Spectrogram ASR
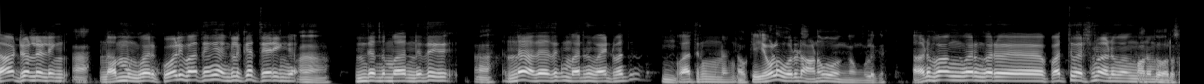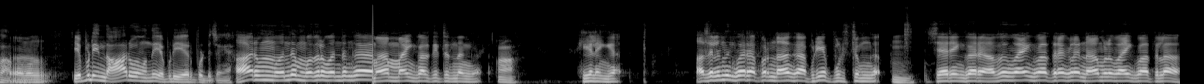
டாக்டர்ல இல்லைங்க. ஆ. நம்ம கோழி பார்த்தவங்க எங்களுக்கே தெரியுங்க. ஆ. இந்தந்த ஆ. என்ன அது அதுக்கு மருந்து வாங்கிட்டு வந்து ம். பார்த்துருவோங்க நாங்கள் ஓகே எவ்வளவு வருட அனுபவங்க உங்களுக்கு அனுபவம் வருங்க ஒரு பத்து வருஷமா அனுபவம் பத்து. வருஷம். எப்படி இந்த ஆர்வம் வந்து எப்படி ஏற்பட்டுச்சுங்க ஆர்வம் வந்து முதல்ல வந்துங்க மா வாங்கி வளர்த்திட்டு இருந்தாங்க. கீழேங்க அதுலேருந்து வேறு அப்புறம் நாங்கள் அப்படியே பிடிச்சிட்டோங்க ம். சரி இங்கே வேறு அவங்க வாங்கி வளர்த்துறாங்களே நாமளும் வாங்கி வளர்த்தலாம்.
